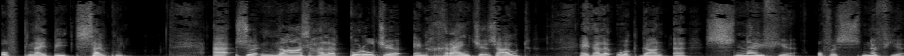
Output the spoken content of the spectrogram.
of knypie sout nie. Uh so naas hulle korreltjie en greintjie sout het hulle ook dan 'n snuifie of 'n snufie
